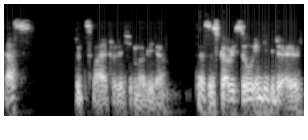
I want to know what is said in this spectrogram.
das bezweifle ich immer wieder. Das ist, glaube ich, so individuell.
